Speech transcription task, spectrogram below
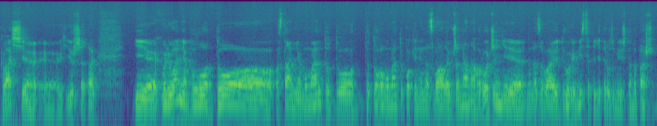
краще, гірше, так? І хвилювання було до останнього моменту, до, до того моменту, поки не назвали вже на нагородженні, не називають друге місце, тоді ти розумієш, що на першому.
